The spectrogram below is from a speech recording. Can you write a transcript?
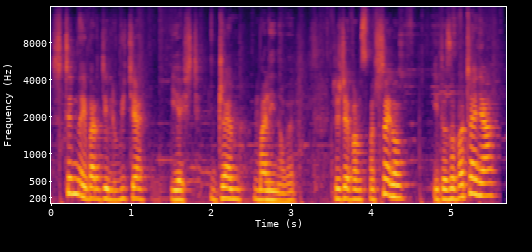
z czym najbardziej lubicie jeść dżem malinowy. Życzę Wam smacznego i do zobaczenia!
